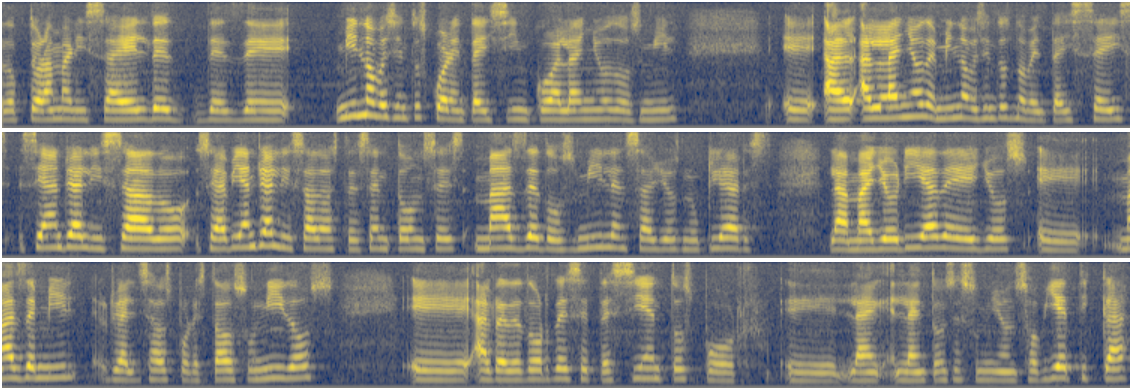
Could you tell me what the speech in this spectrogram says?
doctora Marisael, desde 1945 al año 2000, eh, al, año de 1996 se han realizado, se habían realizado hasta ese entonces más de 2.000 ensayos nucleares, la mayoría de ellos, eh, más de 1.000 realizados por Estados Unidos, eh, alrededor de 700 por la, entonces Unión Soviética,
